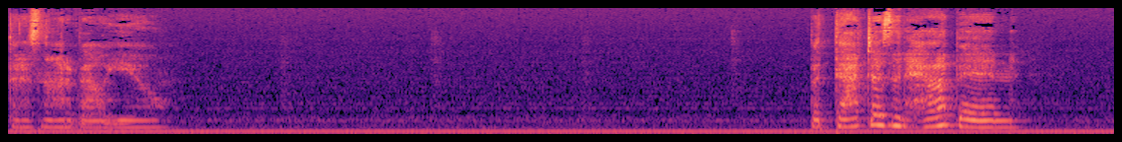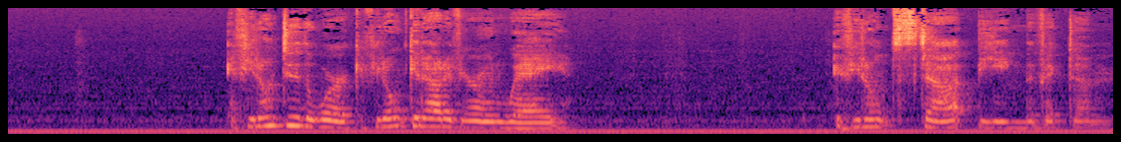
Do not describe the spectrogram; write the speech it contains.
that it's not about you. But that doesn't happen if you don't do the work, if you don't get out of your own way, if you don't stop being the victim.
